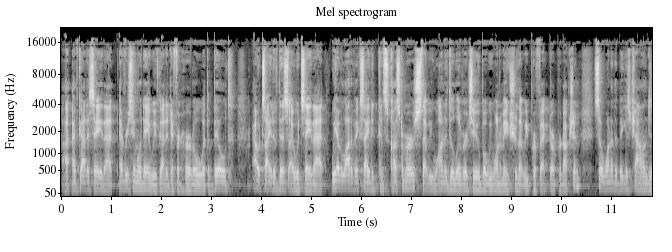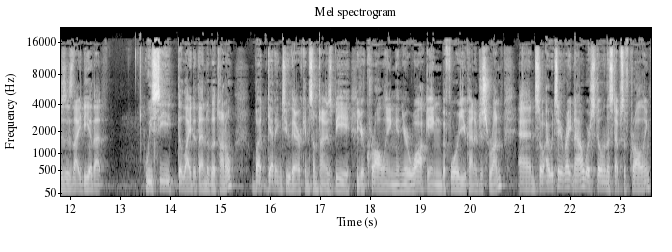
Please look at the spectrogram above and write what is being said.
I've got to say that every single day we've got a different hurdle with a build. Outside of this, I would say that we have a lot of excited customers that we want to deliver to, but we want to make sure that we perfect our production. So one of the biggest challenges is the idea that we see the light at the end of the tunnel, but getting to there can sometimes be you're crawling and you're walking before you kind of just run. And so I would say right now we're still in the steps of crawling.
